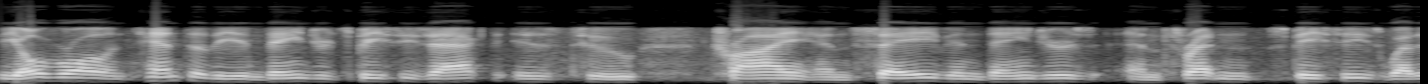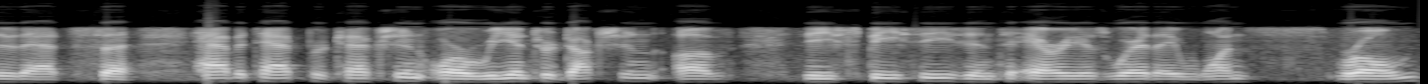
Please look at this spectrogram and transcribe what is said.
the overall intent of the Endangered Species Act is to try and save endangered and threatened species, whether that's uh, habitat protection or reintroduction of these species into areas where they once roamed.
